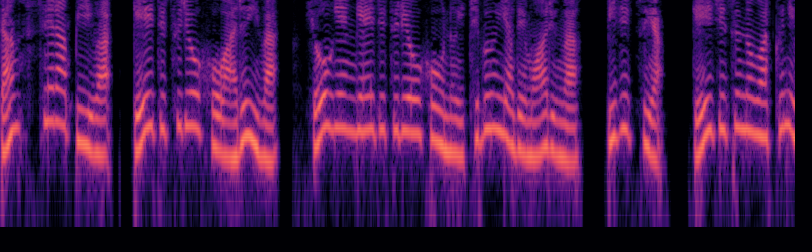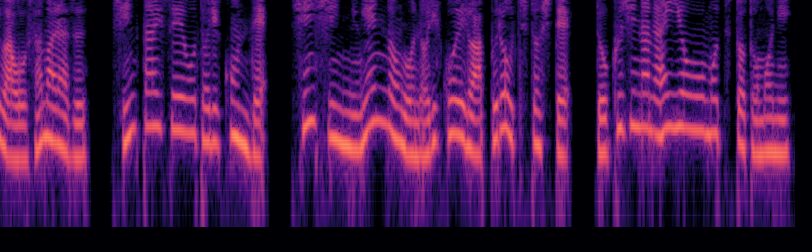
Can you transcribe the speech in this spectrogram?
ダンスセラピーは芸術療法あるいは表現芸術療法の一分野でもあるが、美術や芸術の枠には収まらず、身体性を取り込んで心身二元論を乗り越えるアプローチとして、独自な内容を持つとともに、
